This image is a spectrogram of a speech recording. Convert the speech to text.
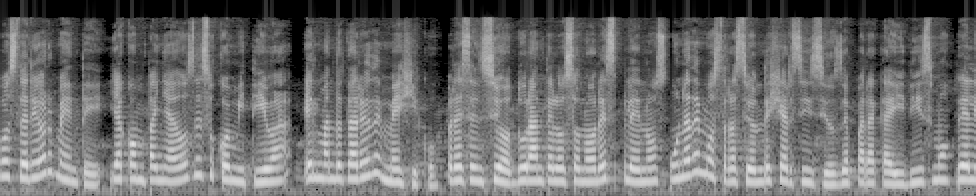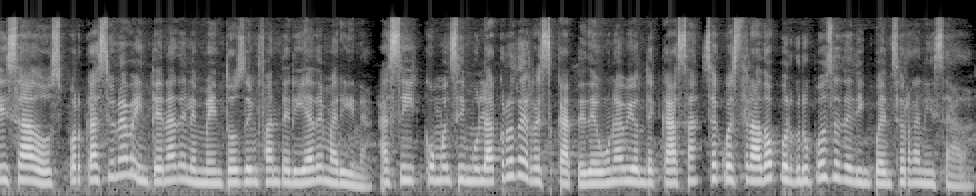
Posteriormente, y acompañados de su comitiva, el mandatario de México presenció durante los honores plenos una demostración de ejercicios de paracaidismo realizados por casi una veintena de elementos de infantería de marina, así como el simulacro de rescate de un avión de caza secuestrado por grupos de delincuencia organizada.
